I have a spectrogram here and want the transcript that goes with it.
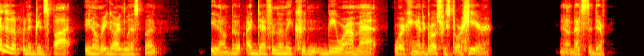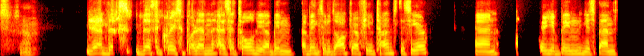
Ended up in a good spot, you know, regardless. But you know, the, I definitely couldn't be where I'm at working at a grocery store here. You know, that's the difference. So. Yeah, and that's that's the crazy part. And as I told you, I've been I've been to the doctor a few times this year, and you've been you spend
